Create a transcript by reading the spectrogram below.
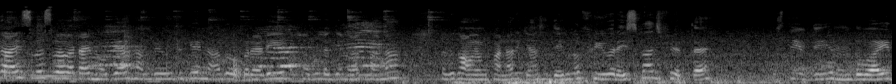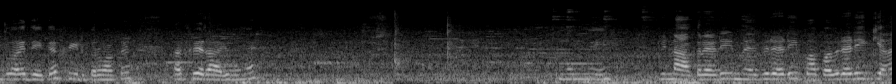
गाइस सुबह का टाइम हो गया। हम भी उठ के नहा धोकर रेडी अभी लगे ना खाना। अभी खाना। यहाँ से देख लो फीवर है इसका, आज फिरता है। उसकी दी हम दवाई दवाई देकर फ़ीड करवा कर और फिर आई हूँ मैं। मम्मी। भी नाक रेडी मैं भी रेडी पापा भी रेडी क्या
